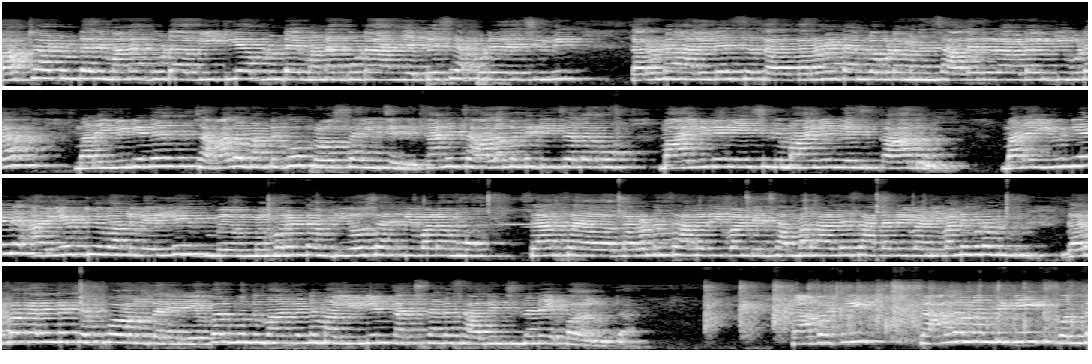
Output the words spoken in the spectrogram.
జాబ్ చార్ట్ ఉంటుంది మనకు కూడా వీక్లీ యాప్లు ఉంటాయి మనకు కూడా అని చెప్పేసి అప్పుడే తెలిసింది. కరోనా హాలిడేస్ కరోనా టైంలో కూడా మనం సాలరీ రావడానికి కూడా మన యూనియనే చాలా మటుకు ప్రోత్సహించింది. కానీ చాలా మంది టీచర్లకు మా యూనియన్ వేసింది మా యూనియన్ చేసి కాదు. మన యూనియన్ ఐఎఫ్టీ వాళ్ళు వెళ్ళి మెమోరండం డిఓ సార్కి ఇవ్వడము సార్ కరోనా సాలరీ ఇవ్వండి సమ్మర్ హాలిడే సాలరీ ఇవ్వండి ఇవన్నీ కూడా మనం గర్వకరంగా చెప్పుకోగలుగుతాను నేను ఎవరి ముందు మాట్లాడినా మా యూనియన్ ఖచ్చితంగా సాధించిందని చెప్పగలుగుతా. కాబట్టి చాలా మందికి కొంత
